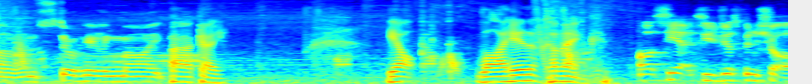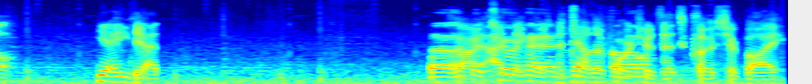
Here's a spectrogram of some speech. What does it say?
Um, I'm still healing Mike. Okay. Yeah. Well, I hear them coming. RCX, you've just been shot. Yeah, he's Yeah. dead. Uh, okay, Alright, I think ahead. there's a teleporter far. that's closer by.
